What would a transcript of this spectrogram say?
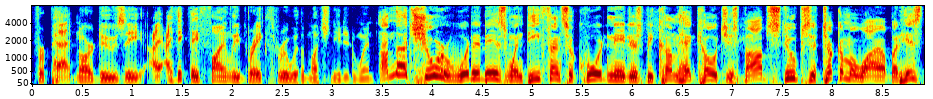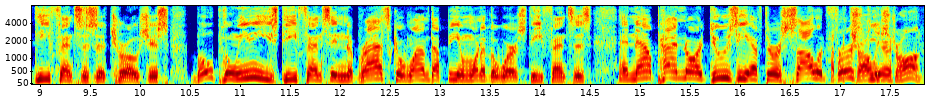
for Pat Narduzzi. I, I think they finally break through with a much needed win. I'm not sure what it is when defensive coordinators become head coaches. Bob Stoops, it took him a while, but his defense is atrocious. Bo Pelini's defense in Nebraska wound up being one of the worst defenses. And now Pat Narduzzi, after a solid How first Charlie year, Strong?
